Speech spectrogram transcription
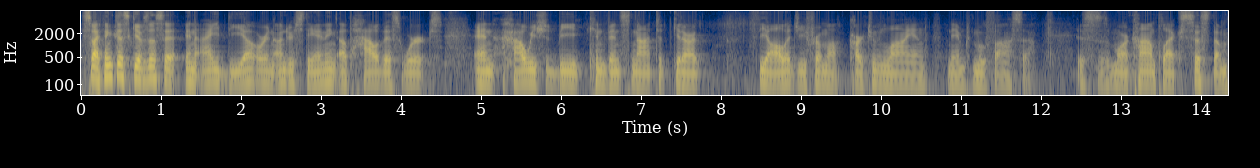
so I think this gives us a, an idea or an understanding of how this works and how we should be convinced not to get our theology from a cartoon lion named Mufasa. This is a more complex system,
